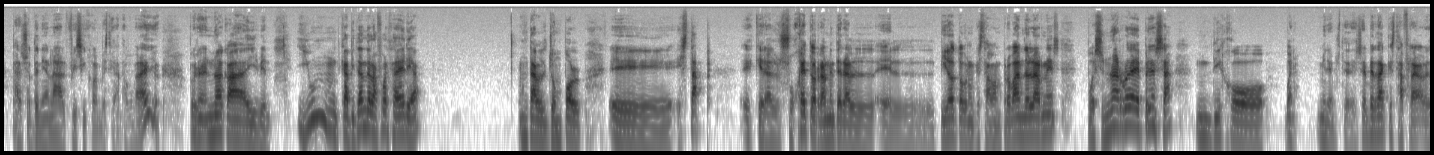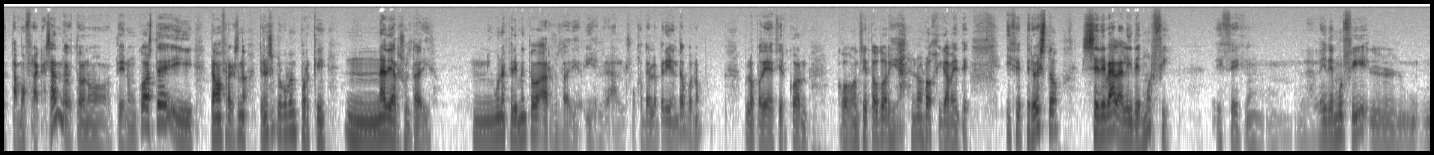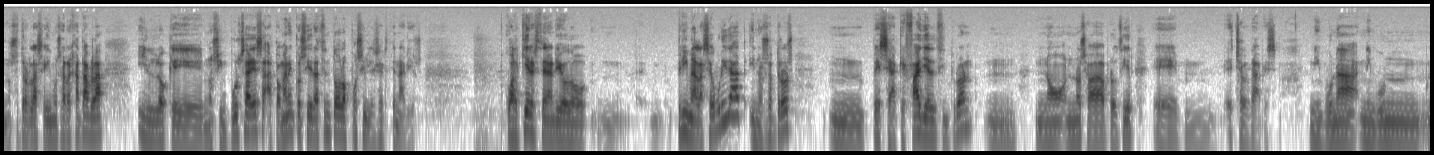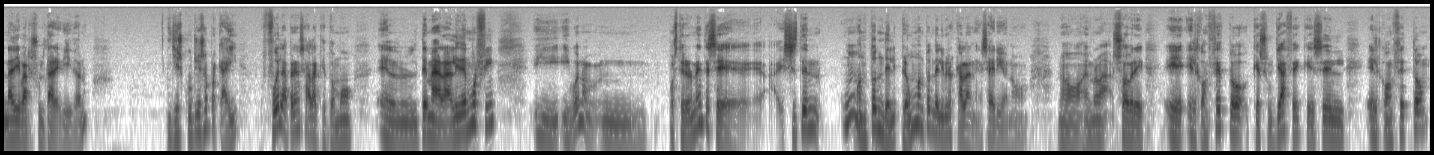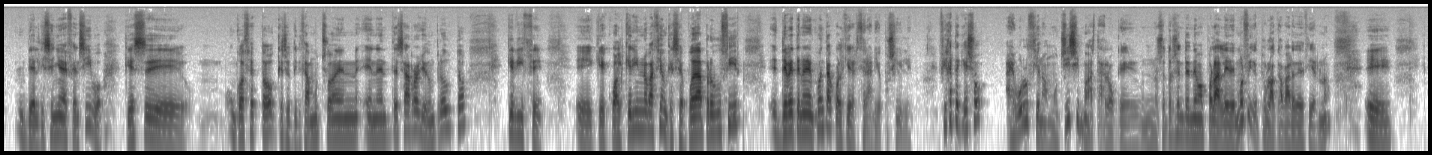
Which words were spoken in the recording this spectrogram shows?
para eso tenían al físico investigando para ellos. Pues no acaba de ir bien. Y un capitán de la Fuerza Aérea, un tal John Paul eh, Stapp, eh, que era el sujeto, realmente era el, piloto con el que estaban probando el arnés, pues en una rueda de prensa dijo, bueno, miren ustedes, es verdad que estamos fracasando, esto no tiene un coste y estamos fracasando, pero no se preocupen porque nadie ha resultado herido, ningún experimento ha resultado herido. Y el, sujeto del experimento, bueno, lo podía decir con, con cierta autoridad, no lógicamente. Dice, pero esto se debe a la ley de Murphy. Dice, ley de Murphy, nosotros la seguimos a rajatabla y lo que nos impulsa es a tomar en consideración todos los posibles escenarios. Cualquier escenario mm, prima la seguridad y nosotros, mm, pese a que falle el cinturón, mm, no, no se va a producir eh, hechos graves. Ninguna, ningún, nadie va a resultar herido. Y es curioso porque ahí fue la prensa la que tomó el tema de la ley de Murphy y bueno, Posteriormente se, existen un montón de, pero un montón de libros que hablan en serio, no, no en broma, sobre eh, el concepto que subyace, que es el, concepto del diseño defensivo, que es eh, un concepto que se utiliza mucho en, el desarrollo de un producto, que dice eh, que cualquier innovación que se pueda producir debe tener en cuenta cualquier escenario posible. Fíjate que eso ha evolucionado muchísimo hasta lo que nosotros entendemos por la ley de Murphy, que tú lo acabas de decir, ¿no?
